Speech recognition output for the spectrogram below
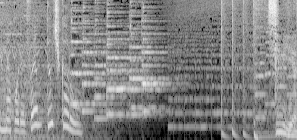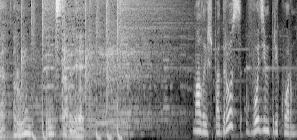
на podfm.ru Семья.ру представляет Малыш подрос, вводим прикорм.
